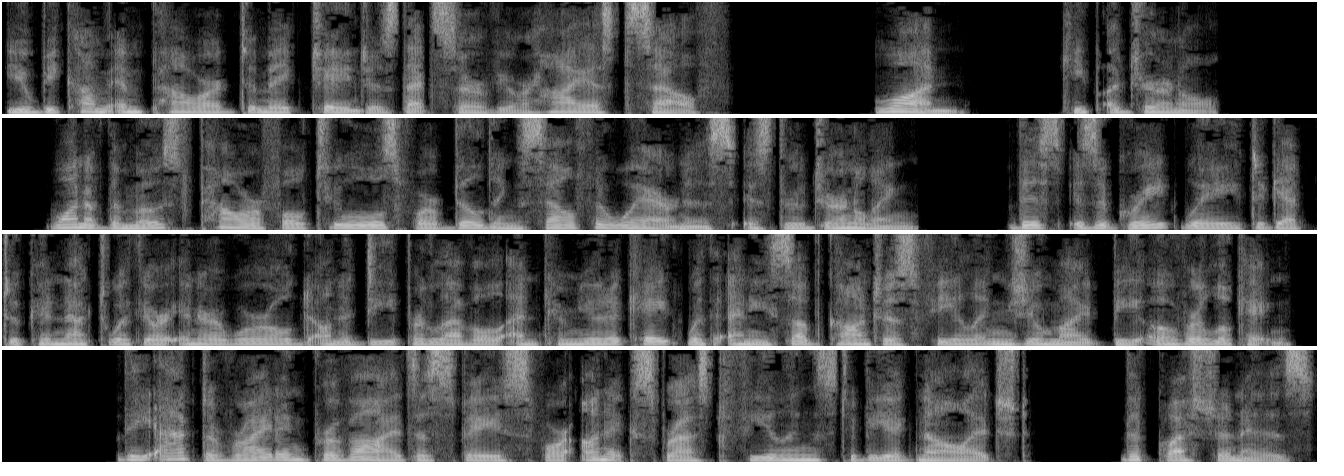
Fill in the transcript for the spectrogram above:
you become empowered to make changes that serve your highest self. 1. Keep a journal. One of the most powerful tools for building self awareness is through journaling. This is a great way to get to connect with your inner world on a deeper level and communicate with any subconscious feelings you might be overlooking. The act of writing provides a space for unexpressed feelings to be acknowledged. The question is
